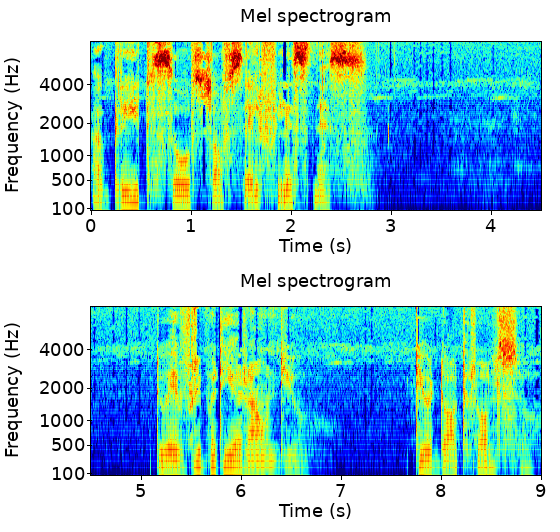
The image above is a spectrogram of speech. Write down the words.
a great source of selflessness to everybody around you, to your daughter also.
